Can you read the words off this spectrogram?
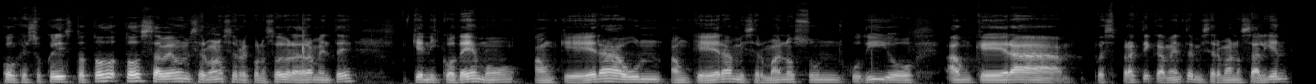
con Jesucristo, todo, todos sabemos, mis hermanos, y reconocemos verdaderamente que Nicodemo, aunque era un, aunque era, mis hermanos, un judío, aunque era, pues prácticamente, mis hermanos, alguien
